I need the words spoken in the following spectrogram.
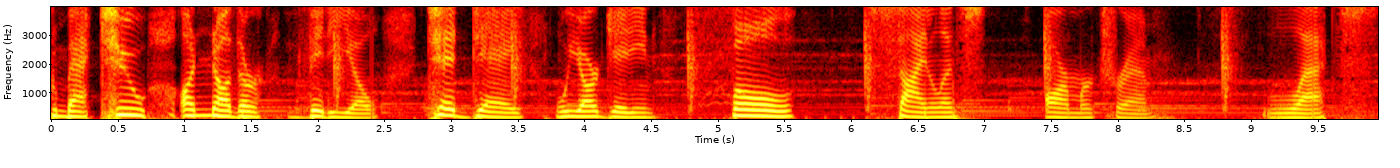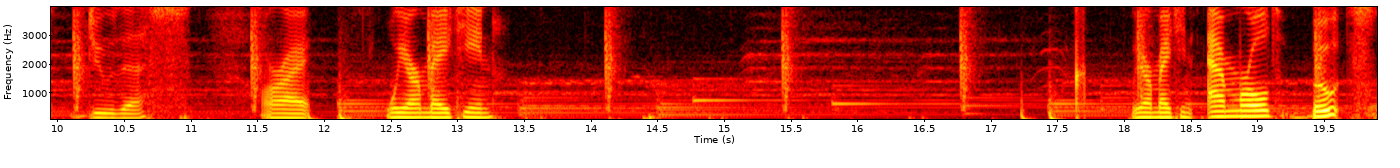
welcome back to another video. Today we are getting full silence armor trim. Let's do this. Alright, we are making We are making emerald boots,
